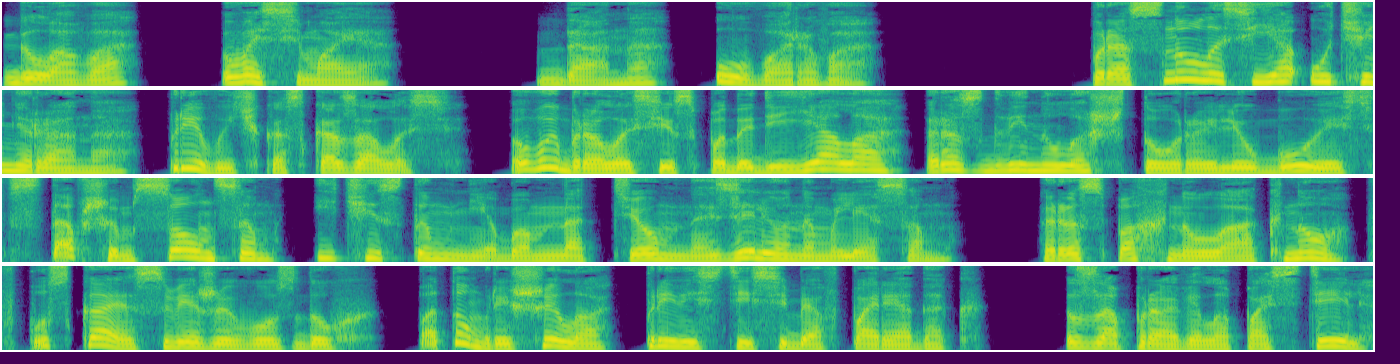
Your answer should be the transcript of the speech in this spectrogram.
Глава восьмая. Дана Уварова. Проснулась я очень рано, привычка сказалась. Выбралась из-под одеяла, раздвинула шторы, любуясь вставшим солнцем и чистым небом над темно-зеленым лесом. Распахнула окно, впуская свежий воздух. Потом решила привести себя в порядок. Заправила постель,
